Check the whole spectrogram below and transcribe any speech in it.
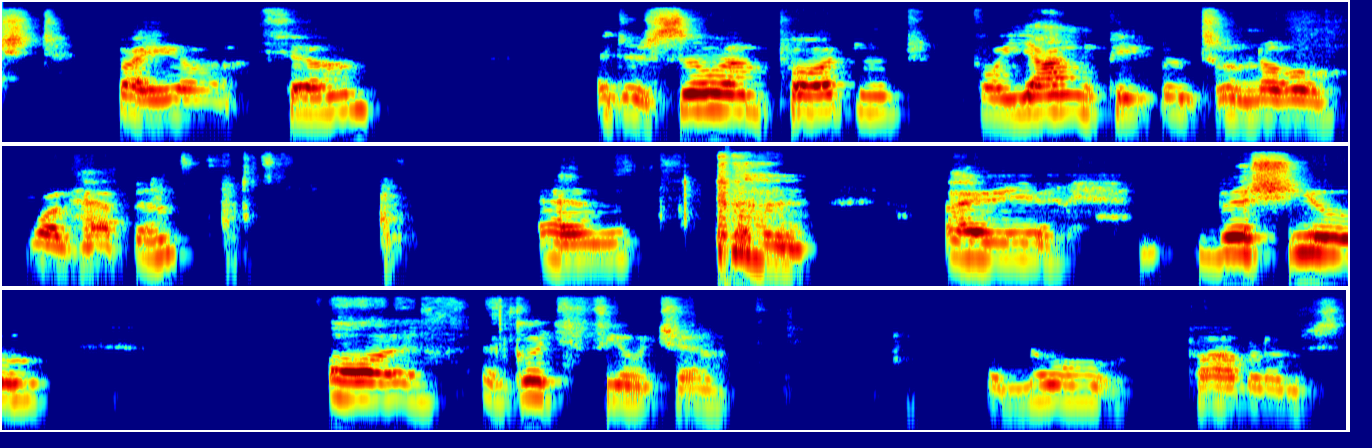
Touched by your film. It is so important for young people to know what happened. And I wish you all a good future, no problems.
